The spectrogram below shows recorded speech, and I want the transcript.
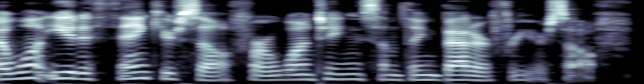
I want you to thank yourself for wanting something better for yourself.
